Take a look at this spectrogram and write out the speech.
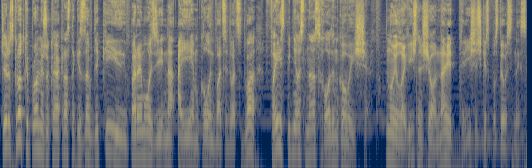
Через короткий проміжок, якраз таки завдяки перемозі на IEM Колонь 2022, Фейс піднявся на сходинку вище. Ну і логічно, що навіть трішечки спустилось вниз.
